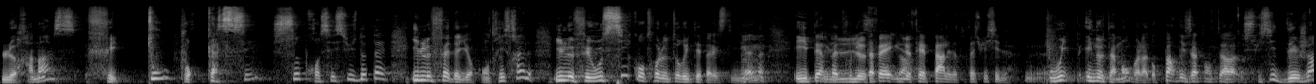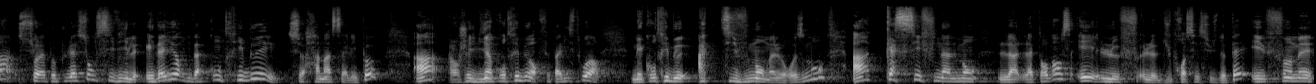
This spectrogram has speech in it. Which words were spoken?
Le Hamas fait tout pour casser ce processus de paix. Il le fait d'ailleurs contre Israël, il le fait aussi contre l'autorité palestinienne, et il perpètre il le fait, Il le fait par les attentats suicides. Oui, et notamment, voilà, donc par des attentats suicides déjà sur la population civile. Et d'ailleurs, il va contribuer, ce Hamas à l'époque, à, alors j'ai bien contribué, on ne refait pas l'histoire, mais contribuer activement, malheureusement, à casser finalement la, tendance et le, du processus de paix. Et fin mai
